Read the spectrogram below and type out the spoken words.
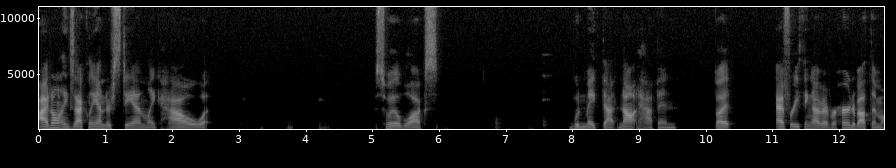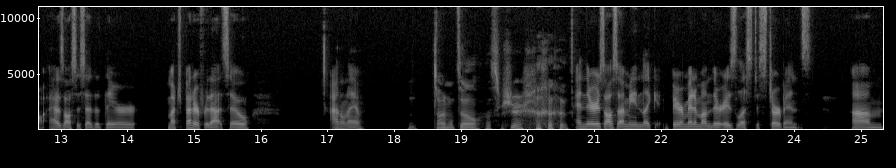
i don't exactly understand like how soil blocks would make that not happen but everything i've ever heard about them has also said that they're much better for that. So i don't know. Time will tell, that's for sure. and there is also i mean like bare minimum there is less disturbance. Um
